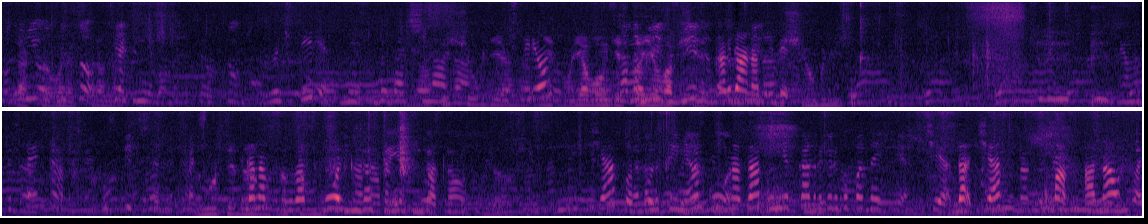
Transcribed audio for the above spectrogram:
Вот у нее лицо, пятен не было. На четыре? Нет, тебе надо. Где она? Четверём? Нет, ну я вон где Надо стою ближе, вообще. ближе. Когда она прибежит? Еще ближе. А Может я Так она во сколько она будет? Час, вот Надо стремянку. минут назад, Вы мне в кадр, говорю, попадайте. че- да, час, мам, она ушла.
